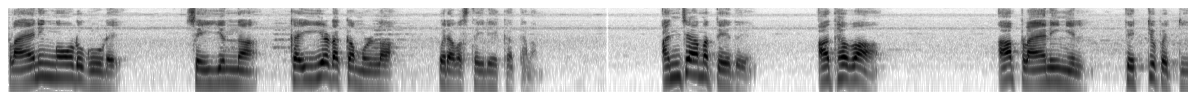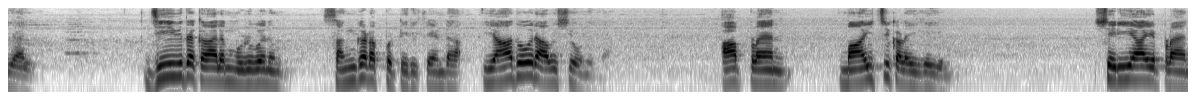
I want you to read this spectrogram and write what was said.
പ്ലാനിങ്ങോടുകൂടെ ചെയ്യുന്ന കൈയടക്കമുള്ള ഒരവസ്ഥയിലേക്ക് എത്തണം അഞ്ചാമത്തേത് അഥവാ ആ പ്ലാനിങ്ങിൽ തെറ്റുപറ്റിയാൽ ജീവിതകാലം മുഴുവനും സങ്കടപ്പെട്ടിരിക്കേണ്ട യാതൊരാവശ്യവുമില്ല. ആ പ്ലാൻ മായ്ച്ചു കളയുകയും ശരിയായ പ്ലാൻ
